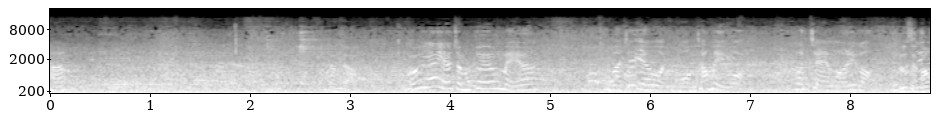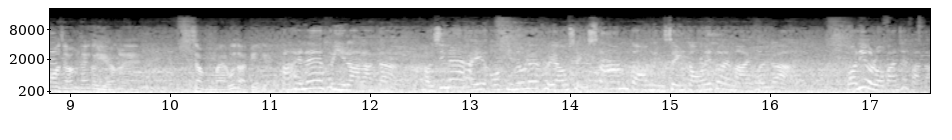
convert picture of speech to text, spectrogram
嚇！得唔得啊？佢而家有陣薑味啦，同埋真係有黃酒味喎，哇正喎呢個。老實講，我就咁睇個樣咧，就唔係好特別嘅。但係咧，佢熱辣辣㗎。頭先咧喺我見到咧，佢有成三檔定四檔咧都係賣佢㗎。哇！呢、個老闆真係發達。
